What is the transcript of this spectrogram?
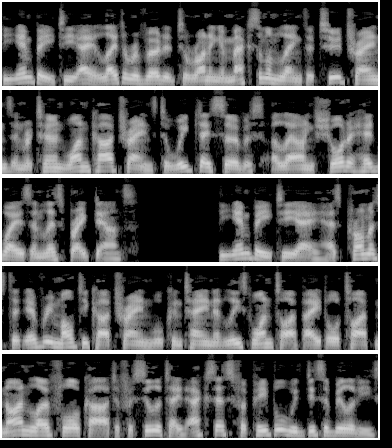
The MBTA later reverted to running a maximum length of two trains and returned one-car trains to weekday service, allowing shorter headways and less breakdowns. The MBTA has promised that every multicar train will contain at least one Type 8 or Type 9 low-floor car to facilitate access for people with disabilities.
